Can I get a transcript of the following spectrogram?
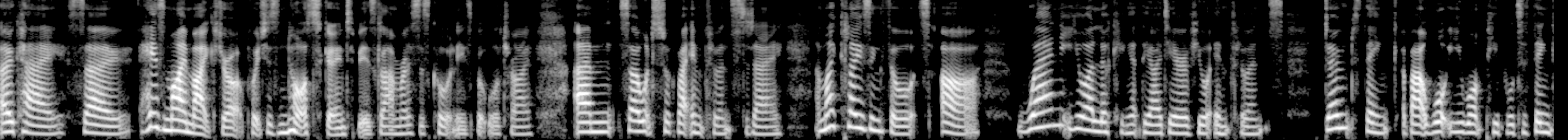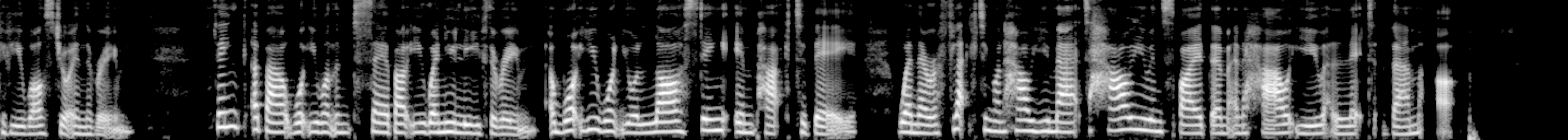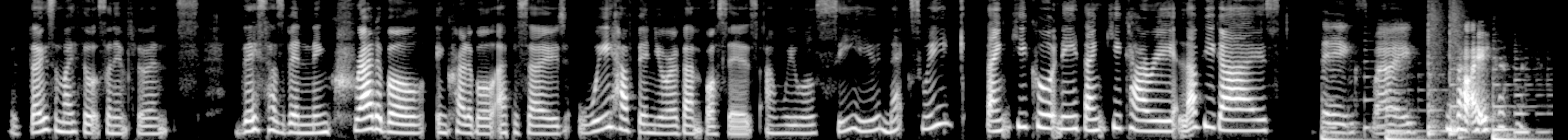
Okay, so here's my mic drop, which is not going to be as glamorous as Courtney's, but we'll try. Um, so I want to talk about influence today. And my closing thoughts are when you are looking at the idea of your influence, don't think about what you want people to think of you whilst you're in the room. Think about what you want them to say about you when you leave the room and what you want your lasting impact to be when they're reflecting on how you met, how you inspired them, and how you lit them up. Those are my thoughts on influence. This has been an incredible, incredible episode. We have been your event bosses, and we will see you next week. Thank you, Courtney. Thank you, Carrie. Love you guys. Thanks. Bye. Bye.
